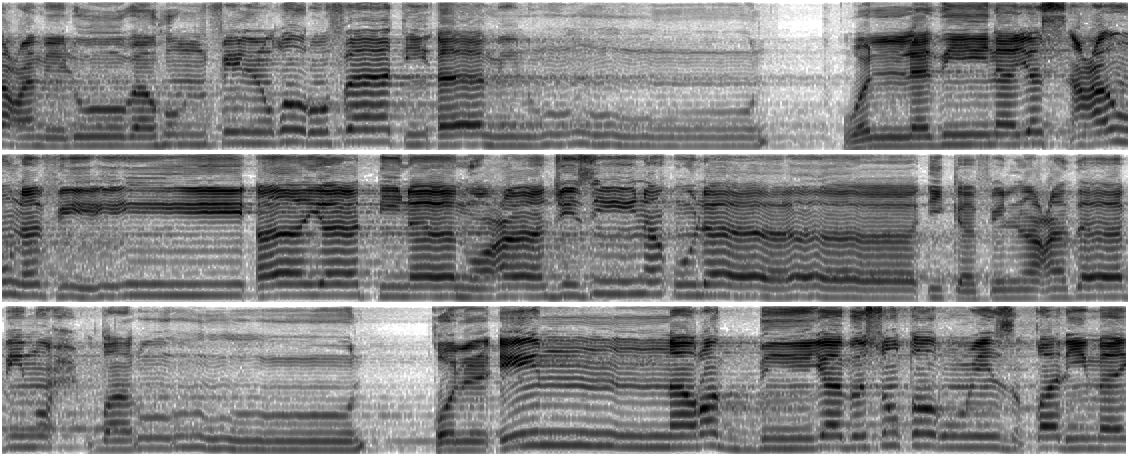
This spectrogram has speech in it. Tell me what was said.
عملوا وهم في الغرفات آمنون والذين يسعون في آياتنا معاجزين أولئك في العذاب محضرون قل ان ربي يبسط الرزق لمن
